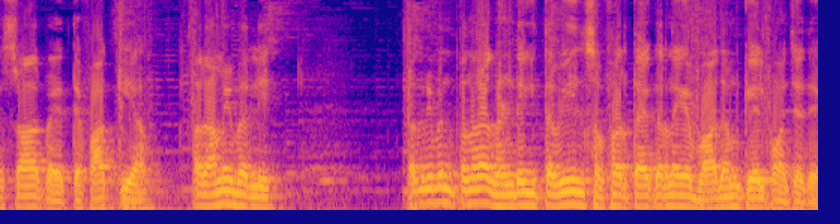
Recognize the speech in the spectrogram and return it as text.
इसरार पर इतफ़ाक़ किया और हम ही भर ली। तकरीबन पंद्रह घंटे की तवील सफ़र तय करने के बाद हम केल पहुँचे थे।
